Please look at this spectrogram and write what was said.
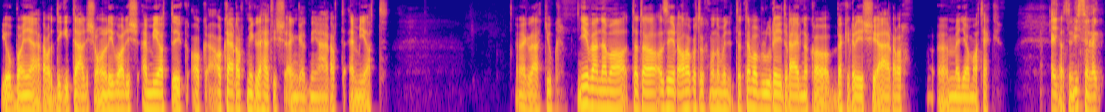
jobban jár a digitális only-val, és emiatt ők ak- akár ott még lehet is engedni árat emiatt. Meglátjuk. Nyilván nem a, tehát azért a hallgatók mondom, hogy tehát nem a Blu-ray Drive-nak a bekerülési ára megy a matek. egy Hát, viszonylag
